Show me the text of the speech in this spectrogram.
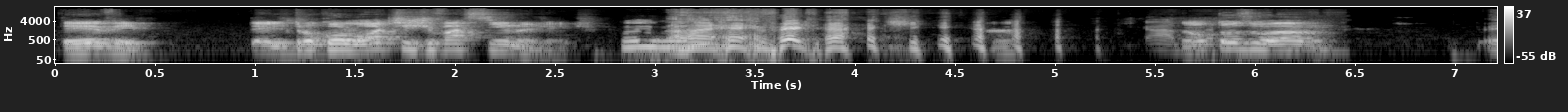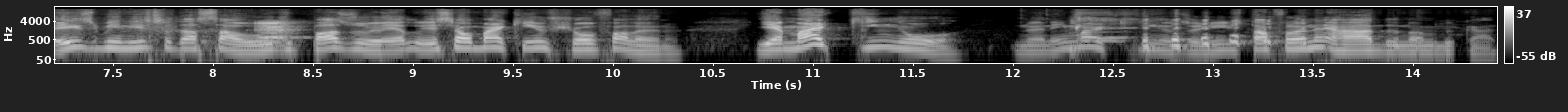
teve. Ele trocou lotes de vacina, gente. uhum. Ah, é verdade. Não tô zoando. Ex-ministro da Saúde, É. Pazuello, esse é o Marquinhos Show falando. E é Marquinho, não é nem Marquinhos, a gente tá falando errado o nome do cara.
